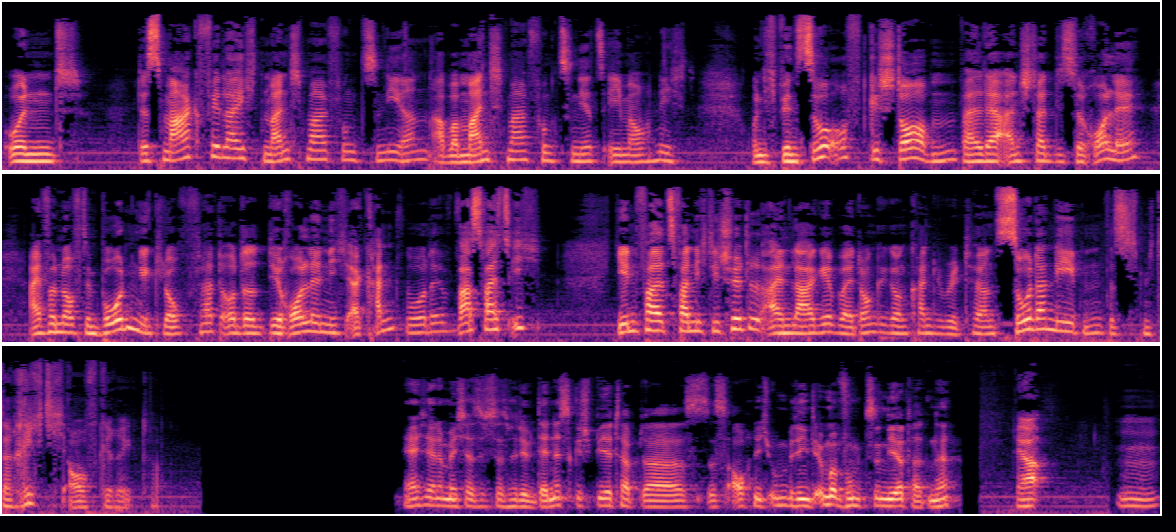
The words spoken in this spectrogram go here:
Und das mag vielleicht manchmal funktionieren, aber manchmal funktioniert es eben auch nicht. Und ich bin so oft gestorben, weil der anstatt diese Rolle einfach nur auf den Boden geklopft hat oder die Rolle nicht erkannt wurde. Was weiß ich. Jedenfalls fand ich die Schütteleinlage bei Donkey Kong Country Returns so daneben, dass ich mich da richtig aufgeregt habe. Ja, ich erinnere mich, dass ich das mit dem Dennis gespielt habe, dass das auch nicht unbedingt immer funktioniert hat, ne? Ja. Mhm.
